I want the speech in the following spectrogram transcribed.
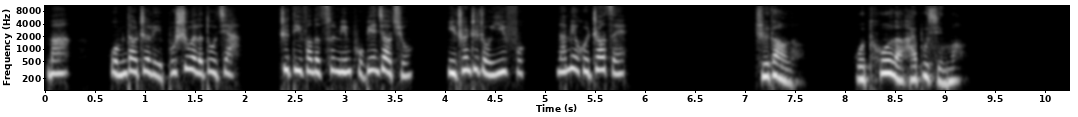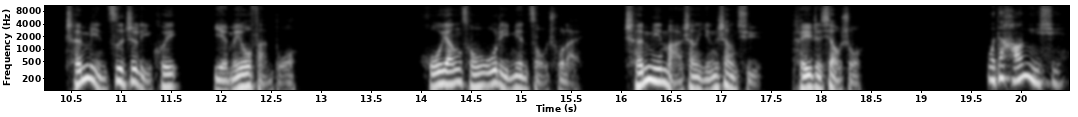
妈，我们到这里不是为了度假。这地方的村民普遍较穷，你穿这种衣服难免会招贼。知道了，我脱了还不行吗？陈敏自知理亏，也没有反驳。胡杨从屋里面走出来，陈敏马上迎上去，陪着笑说：“我的好女婿，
